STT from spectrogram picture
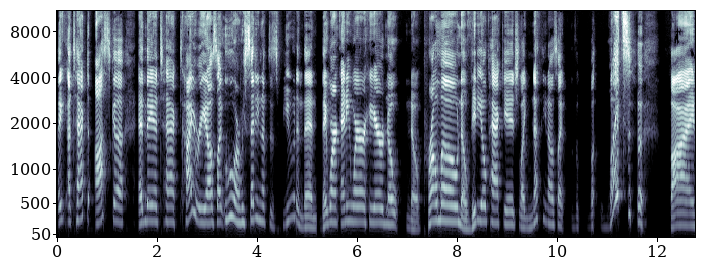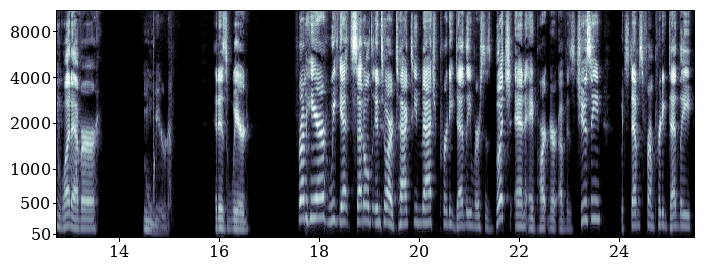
They attacked Asuka and they attacked Kairi. I was like, "Ooh, are we setting up this feud?" And then they weren't anywhere here. No, no promo, no video package, like nothing. I was like, "What? What? Fine, whatever." Mm, weird. It is weird. From here, we get settled into our tag team match Pretty Deadly versus Butch and a partner of his choosing, which stems from Pretty Deadly.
